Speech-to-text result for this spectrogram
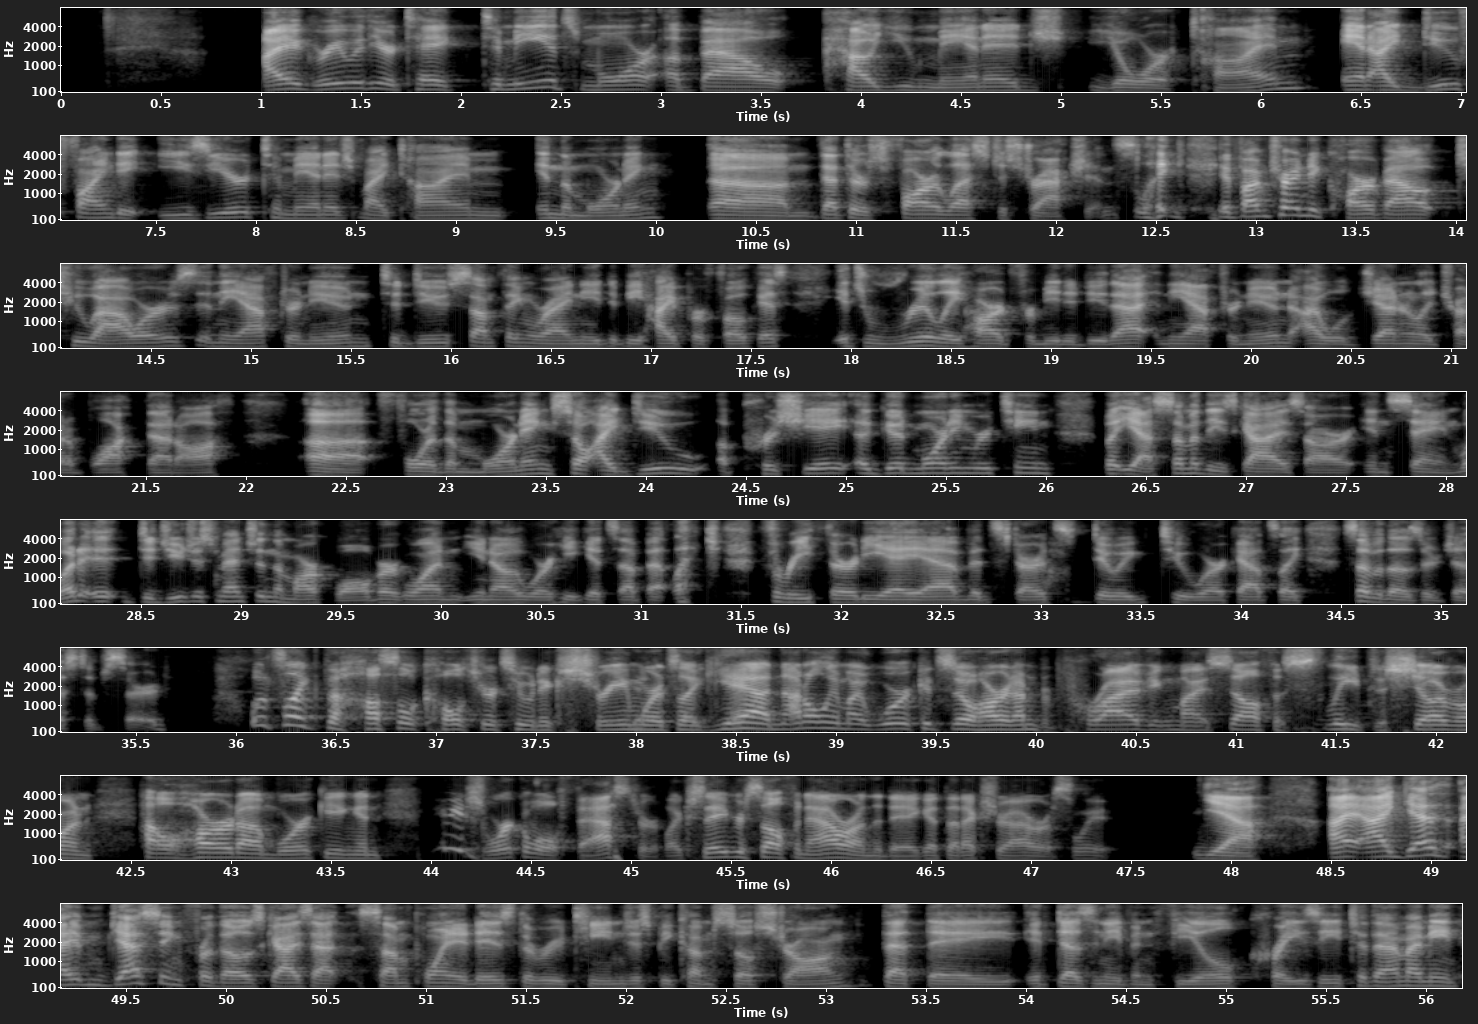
I agree with your take. To me, it's more about how you manage your time. And I do find it easier to manage my time in the morning um, that there's far less distractions. Like if I'm trying to carve out two hours in the afternoon to do something where I need to be hyper focused, it's really hard for me to do that in the afternoon. I will generally try to block that off uh, for the morning. So I do appreciate a good morning routine. But yeah, some of these guys are insane. What did you just mention the Mark Wahlberg one? You know, where he gets up at like 3 30 a.m. and starts doing two workouts. Like some of those are just absurd. Well, it's like the hustle culture to an extreme where it's like, yeah, not only am I working so hard, I'm depriving myself of sleep to show everyone how hard I'm working and maybe just work a little faster. Like save yourself an hour on the day, get that extra hour of sleep. Yeah. I, I guess I'm guessing for those guys at some point it is the routine just becomes so strong that they it doesn't even feel crazy to them. I mean,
